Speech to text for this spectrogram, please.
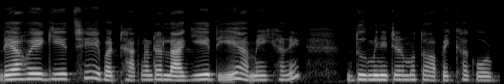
দেয়া হয়ে গিয়েছে। এবার ঢাকনাটা লাগিয়ে দিয়ে আমি এখানে দু মিনিটের মতো অপেক্ষা করব।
